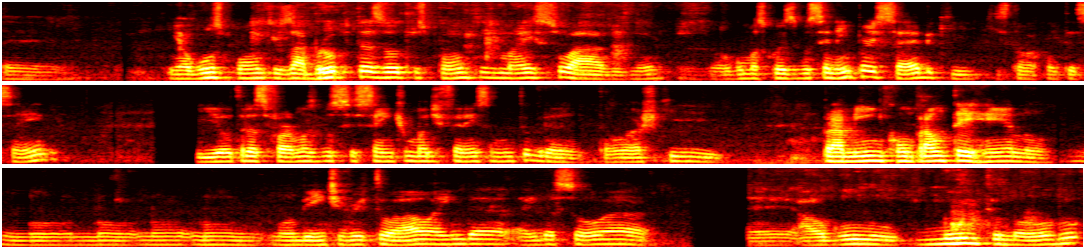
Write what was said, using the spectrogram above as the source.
é, em alguns pontos abruptas, outros pontos mais suaves, né? Algumas coisas você nem percebe que, que estão acontecendo, e outras formas você sente uma diferença muito grande. Então, eu acho que, para mim, comprar um terreno no, no, no, no ambiente virtual ainda, ainda soa é, algo muito novo,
